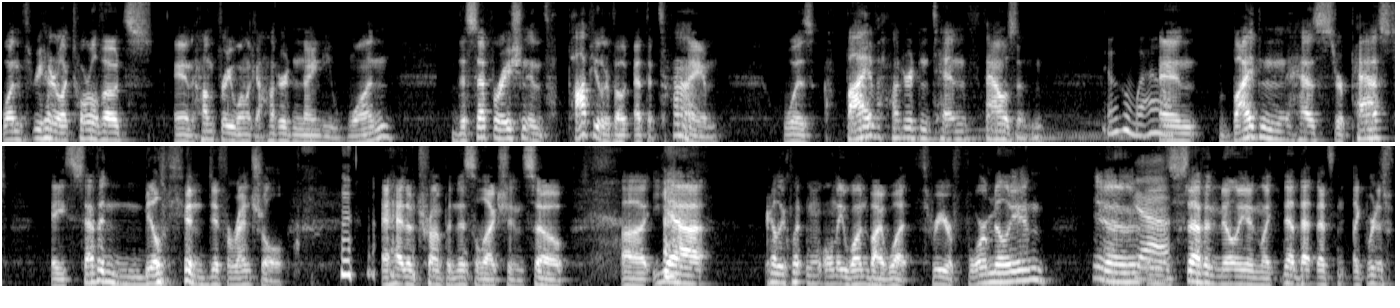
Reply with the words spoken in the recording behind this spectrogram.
won 300 electoral votes and Humphrey won like 191, the separation in the popular vote at the time was 510,000. Oh, wow. And Biden has surpassed a 7 million differential ahead of Trump in this election. So, uh, yeah, Hillary Clinton only won by what, 3 or 4 million? Yeah, Yeah. 7 million like that that that's like we're just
